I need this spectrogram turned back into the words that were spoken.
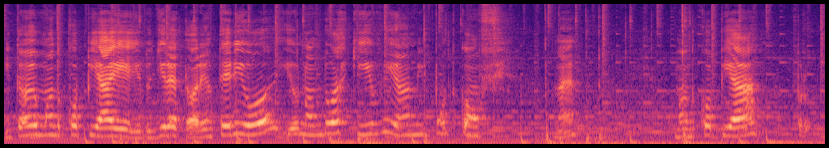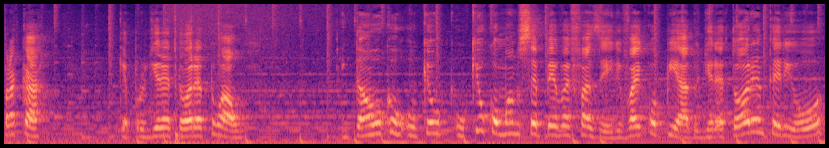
Então eu mando copiar ele do diretório anterior e o nome do arquivo yami.conf, né? Mando copiar para cá, que é para o diretório atual. Então o, o, que o, o que o comando cp vai fazer? Ele vai copiar do diretório anterior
